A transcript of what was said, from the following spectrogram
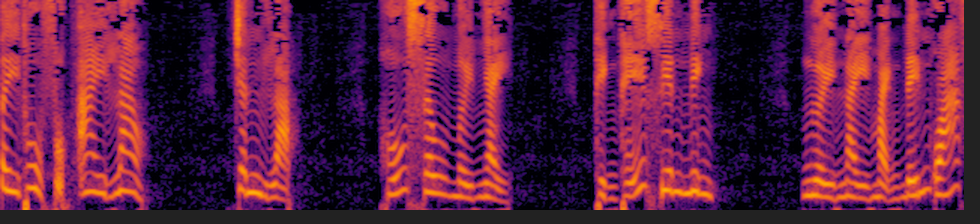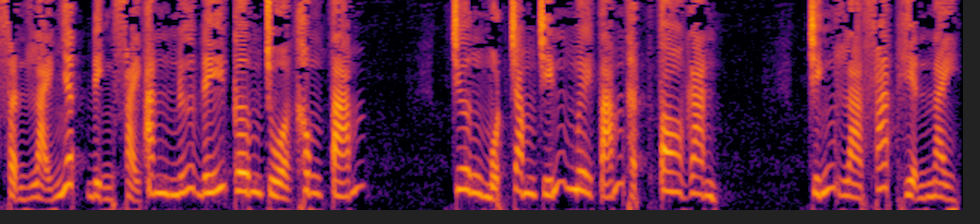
Tây thu phục ai lao. Chân lạp. Hố sâu mời nhảy. Thỉnh thế duyên ninh người này mạnh đến quá phận lại nhất định phải ăn nữ đế cơm chùa không tám chương một trăm chín mươi tám thật to gan. chính là phát hiện này.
